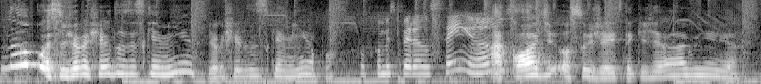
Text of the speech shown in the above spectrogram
Não, pô, esse jogo é cheio dos esqueminha. Jogo é cheio dos esqueminha, pô. Tô Ficou me esperando 100 anos. Acorde o sujeito. Tem que girar a aguinha aí, ó.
